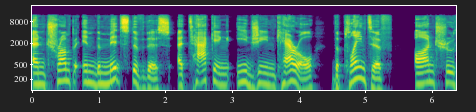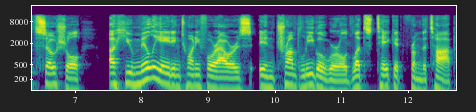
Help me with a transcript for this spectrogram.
And Trump, in the midst of this, attacking E. Jean Carroll, the plaintiff, on Truth Social, a humiliating 24 hours in Trump legal world. Let's take it from the top.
